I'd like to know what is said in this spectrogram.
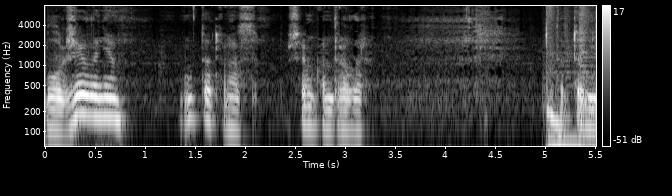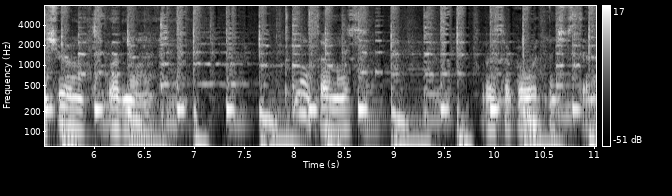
блок живлення. І тут у нас шим-контролер. Тобто нічого складного. Ну, це у нас високовольтна частина.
